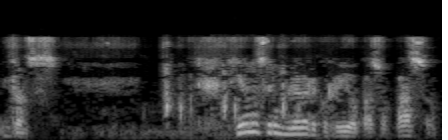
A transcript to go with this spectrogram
Entonces, si vamos a hacer un breve recorrido paso a paso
